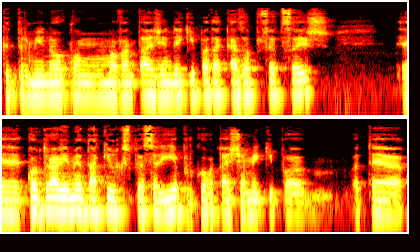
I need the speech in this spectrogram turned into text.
que terminou com uma vantagem da equipa da casa por 7-6, eh, contrariamente àquilo que se pensaria, porque o Rotaxa é uma equipa até,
